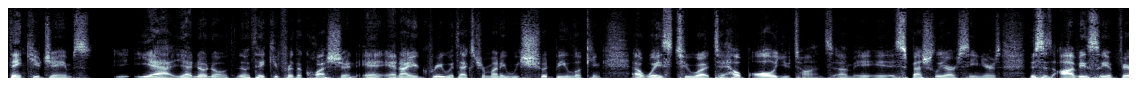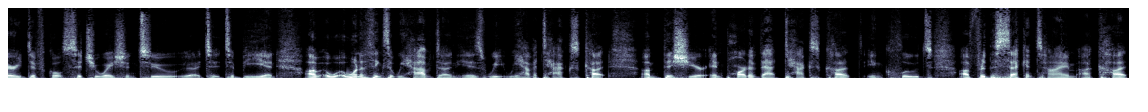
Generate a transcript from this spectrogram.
Thank you, James. Yeah, yeah, no, no, no. Thank you for the question, and, and, I agree with extra money. We should be looking at ways to uh, to help all Utahns, um, especially our seniors. This is obviously a very difficult situation to uh, to, to be in. Um, one of the things that we have done is we, we have a tax cut um, this year, and part of that tax cut includes, uh, for the second time, a cut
